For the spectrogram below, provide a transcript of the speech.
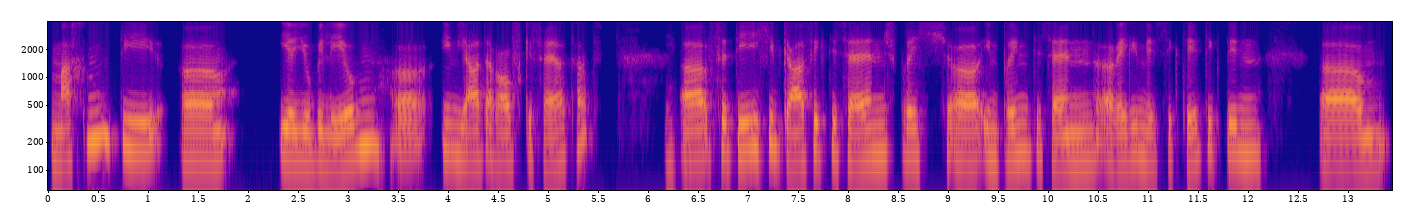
machen, die äh, ihr Jubiläum äh, im Jahr darauf gefeiert hat, mhm. äh, für die ich im Grafikdesign, sprich äh, im Printdesign regelmäßig tätig bin. Ähm,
